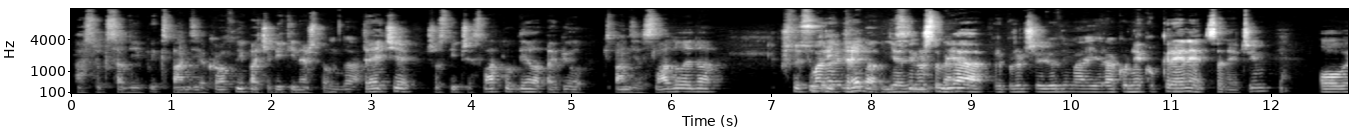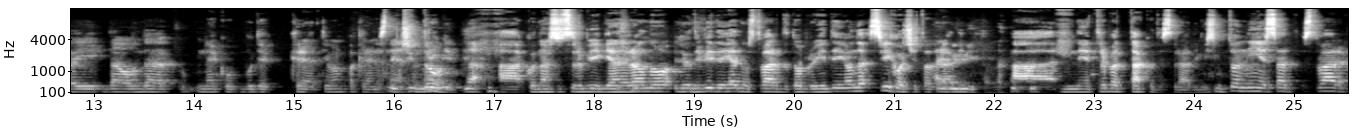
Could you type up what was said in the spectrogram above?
pa su sad i ekspanzija krofni, pa će biti nešto Da. treće, što se tiče slatkog dela, pa je bilo ekspanzija sladoleda, što je super i treba. mislim, Jedino što da. bi ja preporučio ljudima, jer ako neko krene sa nečim, ovaj, da onda neko bude kreativan pa krene s nečim drugim. Da, A kod nas u Srbiji generalno ljudi vide jednu stvar da dobro ide i onda svi hoće to da. Da. A ne treba tako da se radi. Mislim, to nije sad stvar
